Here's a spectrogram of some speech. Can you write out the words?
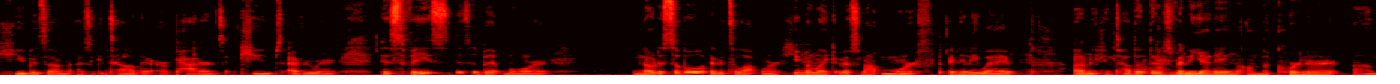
cubism, as you can tell, there are patterns and cubes everywhere. His face is a bit more noticeable and it's a lot more human like and it's not morphed in any way. Um, you can tell that there's vignetting on the corner um,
